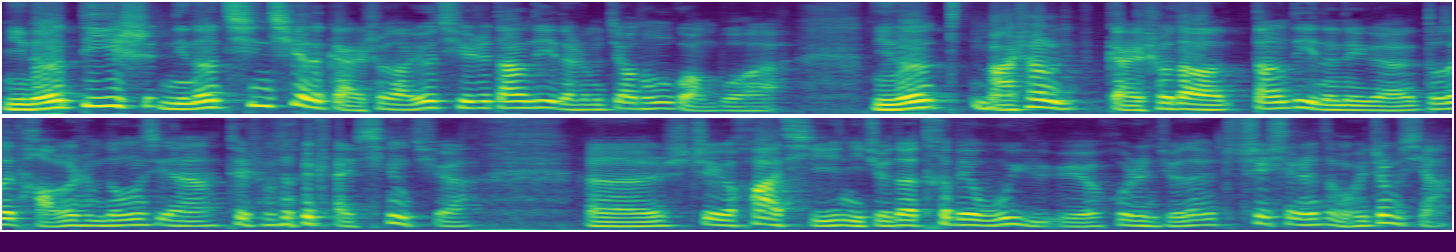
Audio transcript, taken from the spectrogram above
你能第一时，你能亲切的感受到，尤其是当地的什么交通广播啊，你能马上感受到当地的那个都在讨论什么东西啊，对什么东西感兴趣啊，呃，这个话题你觉得特别无语，或者你觉得这些人怎么会这么想，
